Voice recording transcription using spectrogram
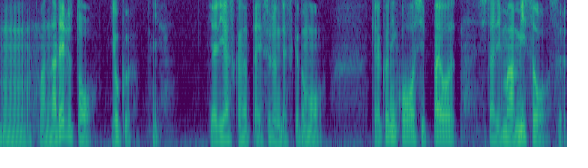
うんまあ慣れるとよくやりやすくなったりするんですけども逆にこう失敗をしたりまあミスをする、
